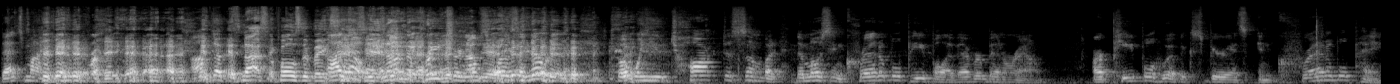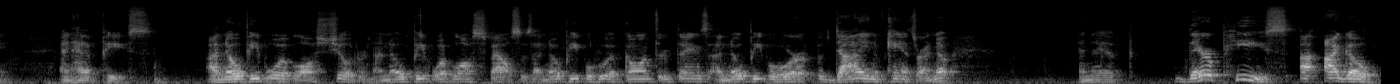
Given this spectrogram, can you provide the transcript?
that's my right. the, it's not supposed to make I sense. I know, and I'm the preacher and I'm yeah. supposed to know this. But when you talk to somebody, the most incredible people I've ever been around are people who have experienced incredible pain and have peace. I know people who have lost children. I know people who have lost spouses. I know people who have gone through things. I know people who are dying of cancer. I know. And they have their peace. I, I go,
